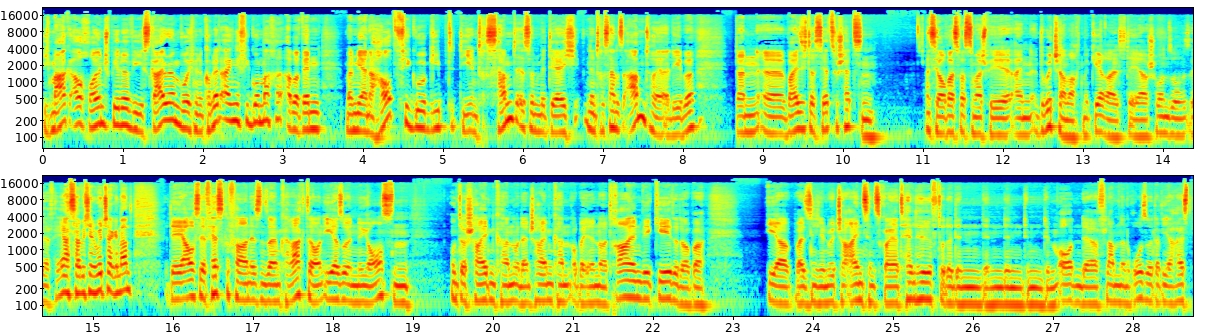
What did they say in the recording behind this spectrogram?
ich mag auch Rollenspiele wie Skyrim, wo ich mir eine komplett eigene Figur mache, aber wenn man mir eine Hauptfigur gibt, die interessant ist und mit der ich ein interessantes Abenteuer erlebe, dann äh, weiß ich das sehr zu schätzen. Ist ja auch was, was zum Beispiel ein The Witcher macht mit Geralt, der ja schon so sehr, ja, das habe ich den Witcher genannt, der ja auch sehr festgefahren ist in seinem Charakter und eher so in Nuancen unterscheiden kann oder entscheiden kann, ob er in einen neutralen Weg geht oder ob er eher, weiß ich nicht, in Witcher 1 in Scoia'tael hilft oder den, den, den, dem, dem Orden der flammenden Rose oder wie er heißt.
